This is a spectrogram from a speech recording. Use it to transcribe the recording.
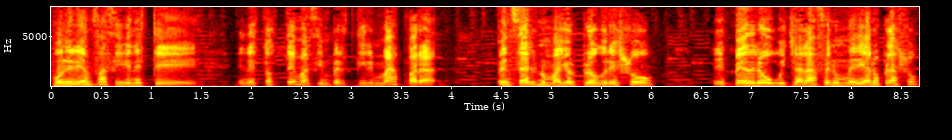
poner énfasis en este en estos temas, invertir más para pensar en un mayor progreso, eh, Pedro Huichalaf, en un mediano plazo?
